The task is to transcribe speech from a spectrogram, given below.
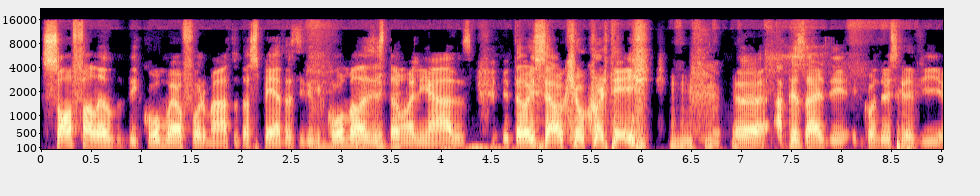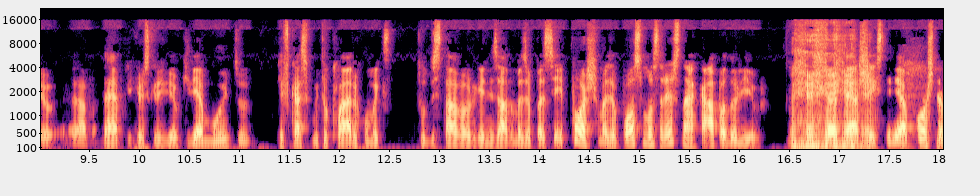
só falando de como é o formato das pedras e de como elas estão alinhadas. Então isso é algo que eu cortei. uh, apesar de, quando eu escrevi, eu, na época que eu escrevi, eu queria muito que ficasse muito claro como é que tudo estava organizado, mas eu pensei, poxa, mas eu posso mostrar isso na capa do livro. eu até achei que seria, poxa,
